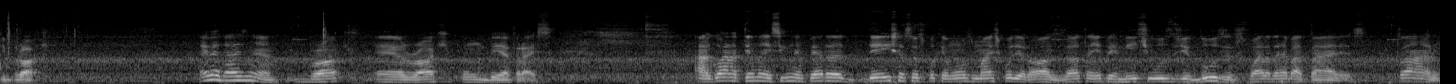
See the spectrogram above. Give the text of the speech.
De Brock. É verdade, né? Brock é Rock com um B atrás. Agora tem uma insígnia pedra deixa seus pokémons mais poderosos. Ela também permite o uso de luzes fora das batalhas. Claro,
